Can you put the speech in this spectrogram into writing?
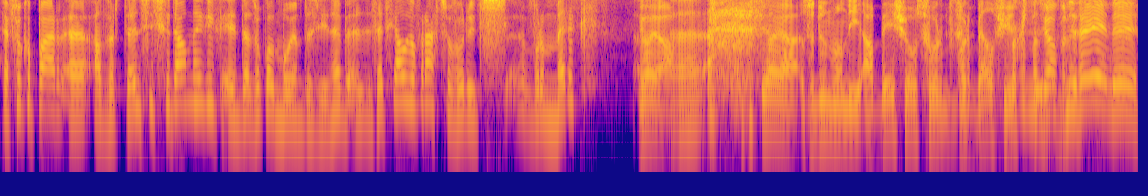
heeft ook een paar eh, advertenties gedaan, denk ik. En dat is ook wel mooi om te zien. Hè. Zet je al gevraagd zo voor, iets, voor een merk? Ja, ja. Eh, ja, ja. Ze doen van die AB-shows voor, voor Ja, maar- nee, nee.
